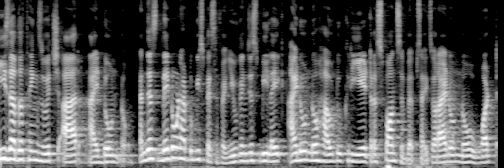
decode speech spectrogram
These are the things which are I don't know. And this they don't have to be specific. You can just be like, I don't know how to create responsive websites or I don't know what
